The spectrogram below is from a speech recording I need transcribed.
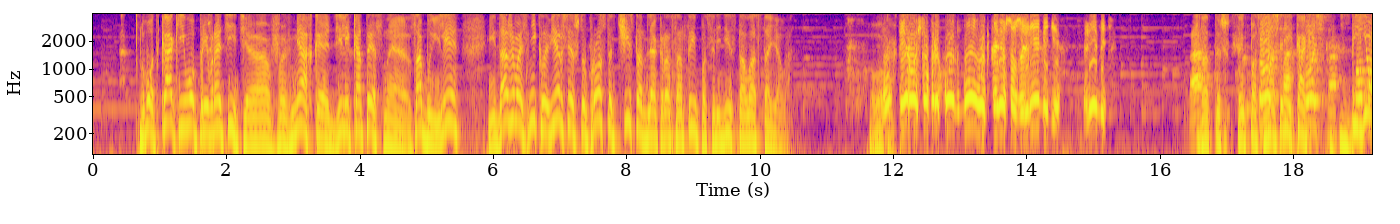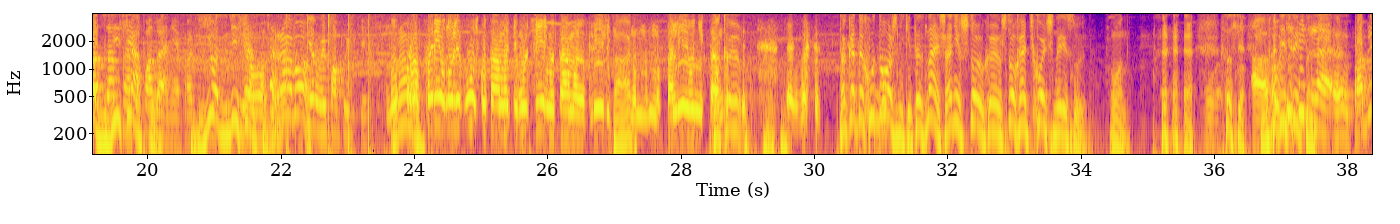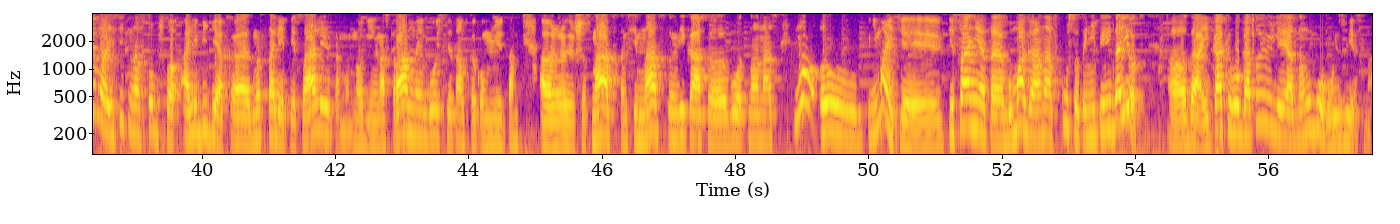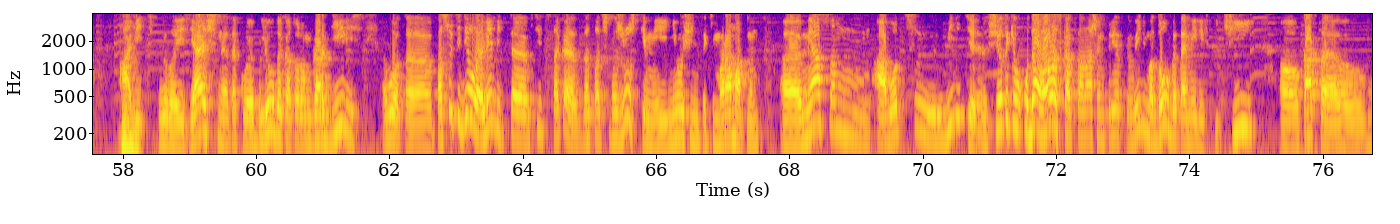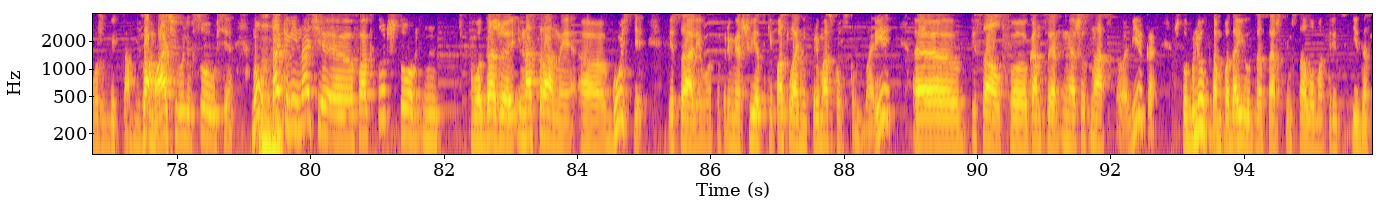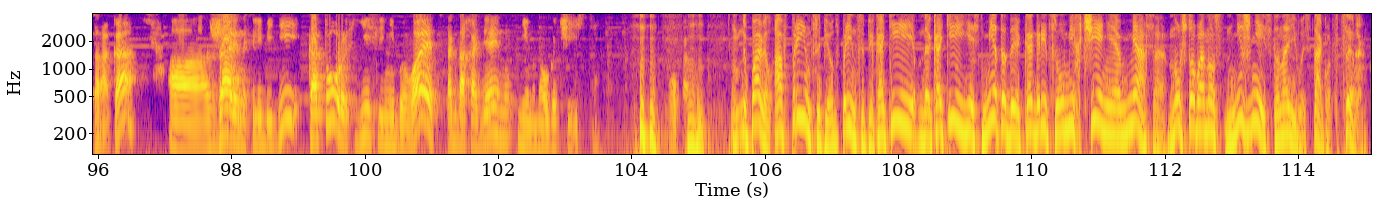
Вот как его превратить э, в, в мягкое, деликатесное забыли. И даже возникла версия, что просто чисто для красоты посреди стола стояла. О, ну, как. первое, что приходит в голову, это, конечно же, лебеди. Лебедь. Да, да ты ж ты посмотри, точно, как точно. бьет в десятку. Бьет в десятку. Первого, Браво! С первой попытки. Ну, Браво. про царевну лягушку, там эти мультфильмы, там э, лебедь. На, на столе у них там. Так, э, как бы. Так это художники, ты знаешь, они что, что хоть хочешь нарисуют. Вон. Слушайте, а, ну, ну, действительно, э, проблема действительно в том, что о лебедях э, на столе писали, там многие иностранные гости там в каком-нибудь там 16-17 э, веках вот на нас. Ну, понимаете, писание это бумага, она вкуса-то не передает. Да, и как его готовили, одному богу известно. А ведь было изящное такое блюдо, которым гордились. Вот, э, по сути дела, лебедь э, птица такая с достаточно жестким и не очень таким ароматным э, мясом. А вот, видите, все-таки удавалось как-то нашим предкам, видимо, долго томили в печи, как-то, может быть, там замачивали в соусе. Ну, угу. так или иначе, факт тот, что вот даже иностранные э, гости писали, вот, например, шведский посланник при московском дворе писал в конце 16 века, что блюд там подают за царским столом от 30 до 40, а, жареных лебедей, которых, если не бывает, тогда хозяину немного чести. Павел, а в принципе, вот в принципе, какие, какие есть методы, как говорится, умягчения мяса? Ну, чтобы оно нежней становилось, так вот, в целом.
